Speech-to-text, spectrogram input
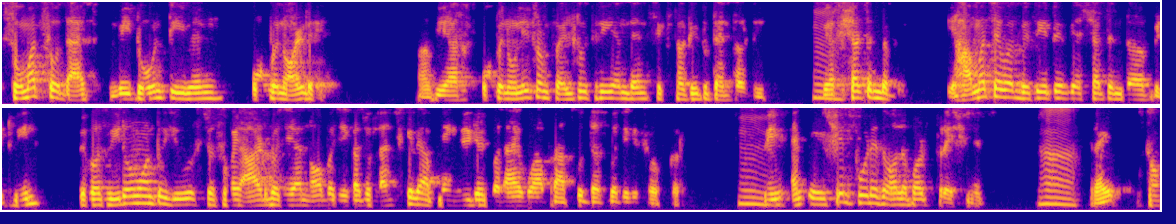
so much so that we don't even open all day uh, we are open only from 12 to 3 and then 6:30 to 10:30 we are हम्म shut in the how much ever busy it is we are shut in the between because we don't want to use जो सुबह आठ बजे या नौ बजे का जो लंच के लिए आपने इंग्रेडिएंट बनाया वो आप रात को दस बजे की सर्व करो we हम्म and Asian food is all about freshness हाँ right so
